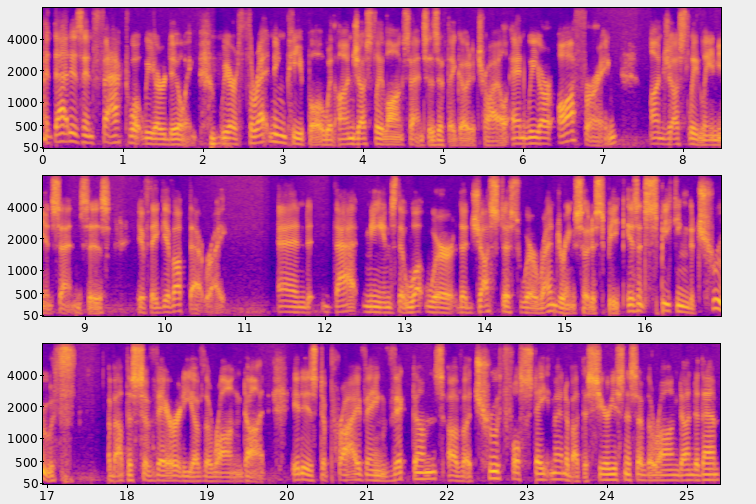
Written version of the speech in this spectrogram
And that is, in fact, what we are doing. Mm-hmm. We are threatening people with unjustly long sentences if they go to trial, and we are offering unjustly lenient sentences if they give up that right. And that means that what we're, the justice we're rendering, so to speak, isn't speaking the truth about the severity of the wrong done. It is depriving victims of a truthful statement about the seriousness of the wrong done to them.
